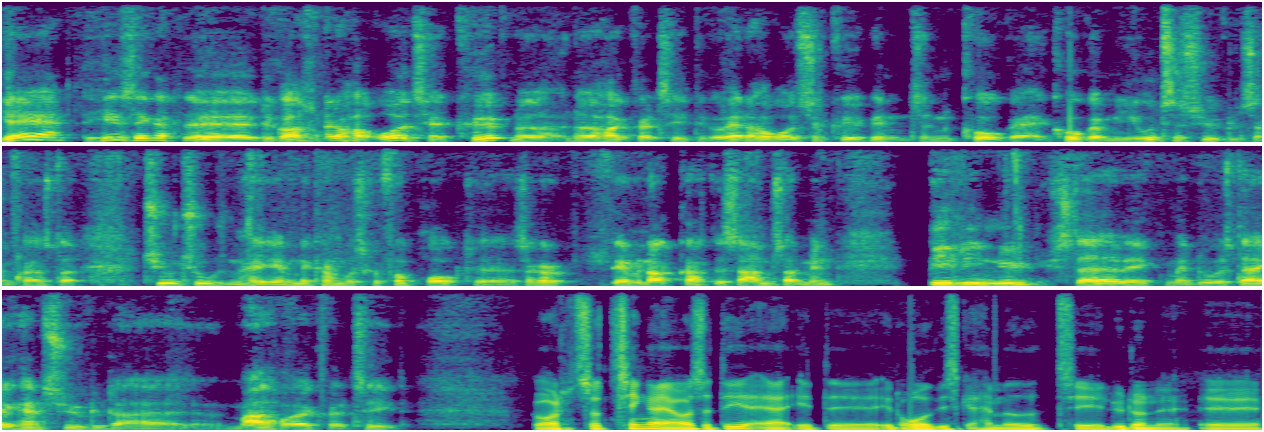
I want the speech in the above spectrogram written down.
Ja, ja, det er helt sikkert. Øh, det kan også være, at du har råd til at købe noget, noget høj kvalitet. Det kan være, at du har råd til at købe en sådan Koga, Koga Miuta-cykel, som koster 20.000 herhjemme. Det kan du måske få brugt. Øh, så kan du, det vil nok koste det samme som en billig ny stadigvæk, men du vil stadig have en cykel, der er meget højere kvalitet. Godt, så tænker jeg også, at det er et, øh, et råd, vi skal have med til lytterne. Øh,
